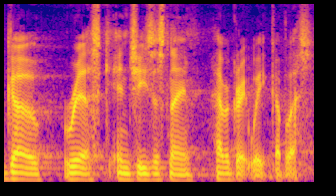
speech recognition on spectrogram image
go, risk in Jesus' name. Have a great week. God bless.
